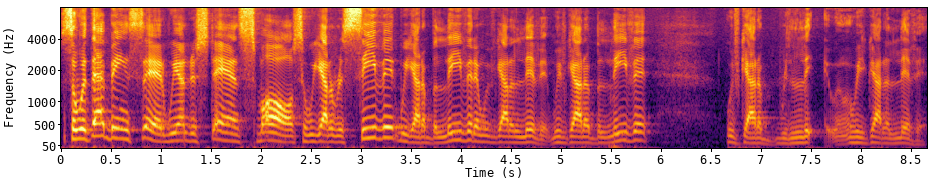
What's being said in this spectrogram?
So, with that being said, we understand small, so we got to receive it, we got to believe it, and we've got to live it. We've got to believe it, we've got to we've got to live it.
